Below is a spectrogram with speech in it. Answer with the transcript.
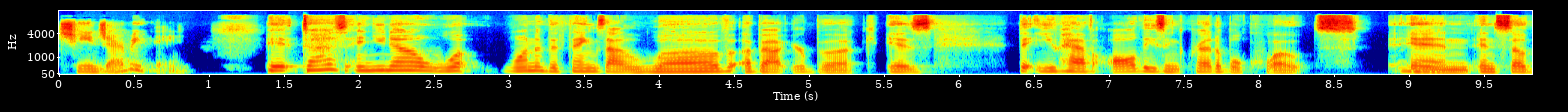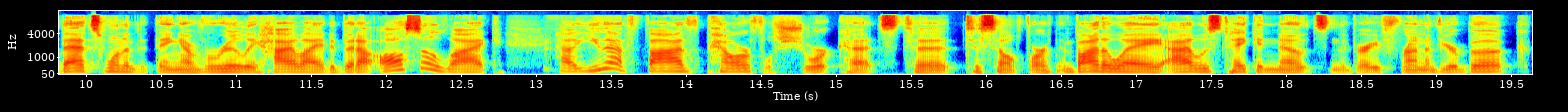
change everything. It does. And you know what? One of the things I love about your book is that you have all these incredible quotes. Mm-hmm. And and so that's one of the things I've really highlighted. But I also like how you have five powerful shortcuts to to self-worth. And by the way, I was taking notes in the very front of your book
